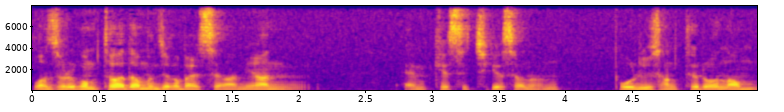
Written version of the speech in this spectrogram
원서를 검토하다 문제가 발생하면 AMCAS 측에서는 보류 상태로 넘,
